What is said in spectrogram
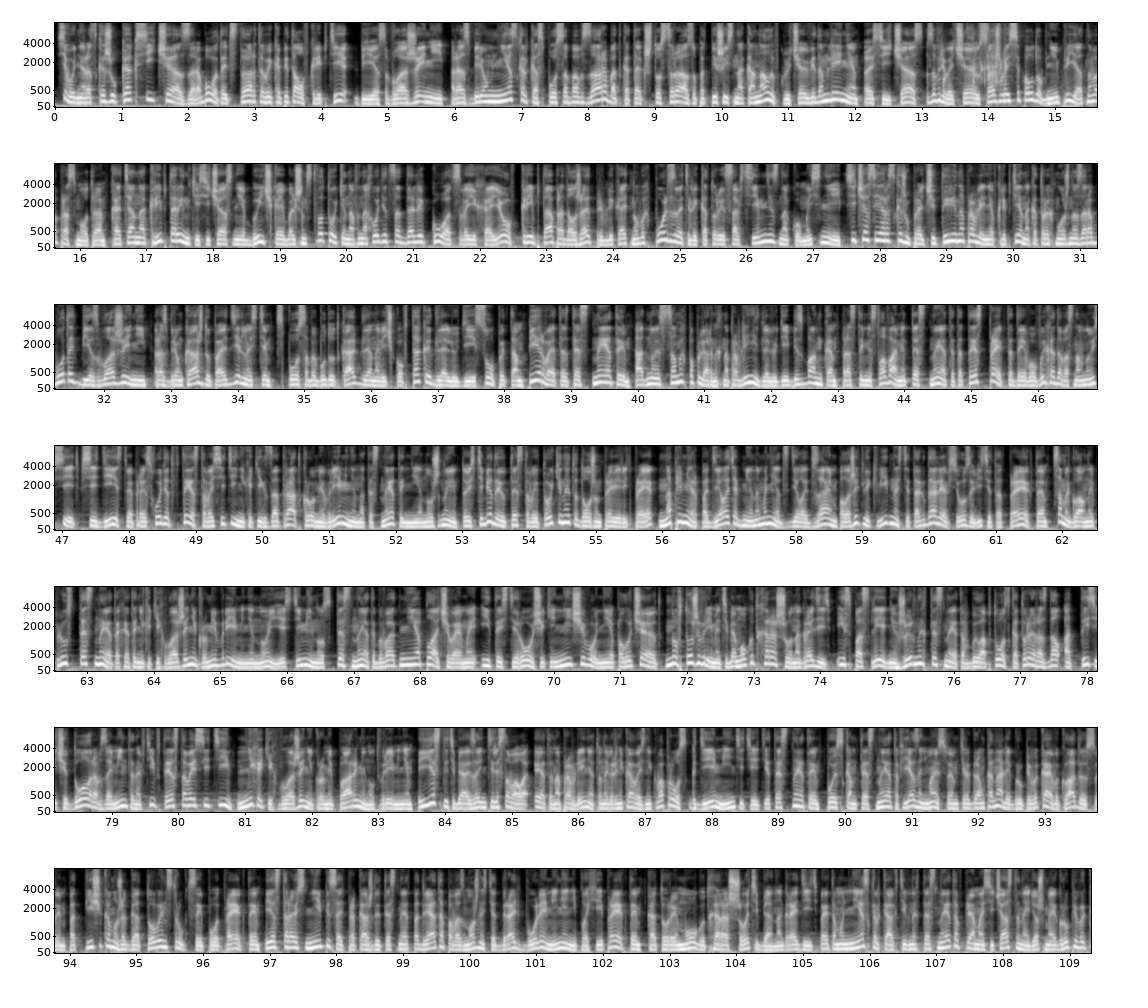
Сегодня расскажу, как сейчас заработать стартовый капитал в крипте без вложений. Разберем несколько способов заработка, так что сразу подпишись на канал и включай уведомления. А сейчас заваривай чай, усаживайся поудобнее и приятного просмотра. Хотя на крипторынке сейчас не бычка и большинство токенов находится далеко от своих хаев, крипта продолжает привлекать новых пользователей, которые совсем не знакомы с ней компаний. Сейчас я расскажу про 4 направления в крипте, на которых можно заработать без вложений. Разберем каждую по отдельности. Способы будут как для новичков, так и для людей с опытом. Первое это тестнеты. Одно из самых популярных направлений для людей без банка. Простыми словами, тестнет это тест проекта до его выхода в основную сеть. Все действия происходят в тестовой сети, никаких затрат кроме времени на тестнеты не нужны. То есть тебе дают тестовые токены, ты должен проверить проект, например, подделать обмены монет, сделать займ, положить ликвидность и так далее, все зависит от проекта. Самый главный плюс в тестнетах это никаких вложений кроме времени, но есть и минус. Тестнеты бывают неоплачиваемые и тестировщики ничего не получают, но в то же время тебя могут хорошо наградить. Из последних жирных тестнетов был Аптос, который раздал от 1000 долларов за минт NFT в тестовой сети. Никаких вложений кроме пары минут времени. Если тебя заинтересовало это направление, то наверняка возник возник вопрос, где минтить эти тестнеты. Поиском тестнетов я занимаюсь в своем телеграм-канале, группе ВК и выкладываю своим подписчикам уже готовые инструкции под проекты. Я стараюсь не писать про каждый тестнет подряд, а по возможности отбирать более-менее неплохие проекты, которые могут хорошо тебя наградить. Поэтому несколько активных тестнетов прямо сейчас ты найдешь в моей группе ВК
